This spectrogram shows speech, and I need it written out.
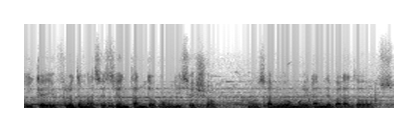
y que disfruten la sesión tanto como lo hice yo. Un saludo muy grande para todos.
